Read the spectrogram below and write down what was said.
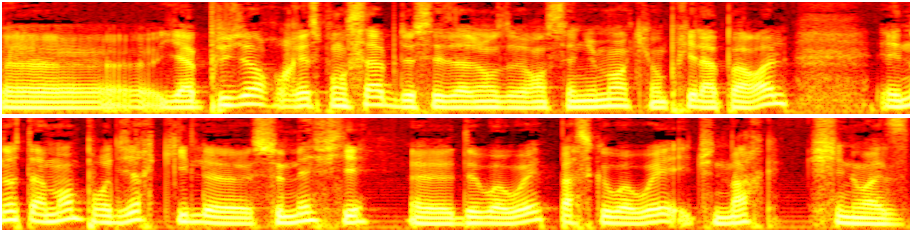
euh, il y a plusieurs responsables de ces agences de renseignement qui ont pris la parole, et notamment pour dire qu'ils euh, se méfiaient de Huawei parce que Huawei est une marque chinoise.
